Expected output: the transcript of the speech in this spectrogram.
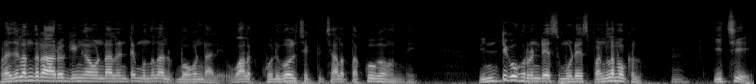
ప్రజలందరూ ఆరోగ్యంగా ఉండాలంటే ముందు వాళ్ళు బాగుండాలి. వాళ్ళకి కొనుగోలు శక్తి చాలా తక్కువగా ఉంది. ఇంటికి ఒక రెండేసి మూడేసి పండ్ల మొక్కలు Hmm. ఇచ్చి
